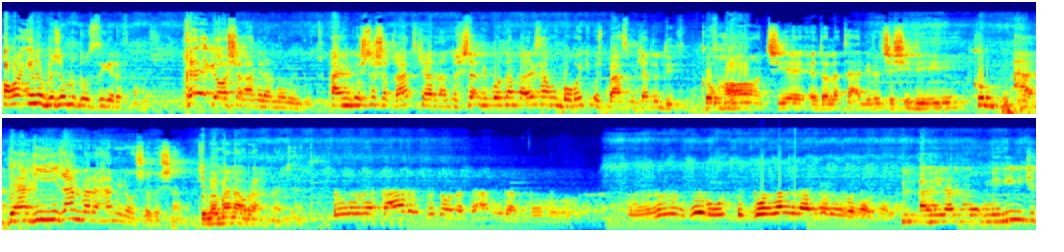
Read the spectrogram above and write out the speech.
آقا اینو به جرم دزدی گرفتنش خیلی عاشق امیرالمومنین بود. انگشتاشو قطع کردن داشتن میبردن برای همون بابایی که باش بحث می‌کرد و دید. گفت ها چیه؟ عدالت علی رو چشیدی؟ گفت دقیقا برای همین عاشقشم که به من رحم نکرد. اینقدر عدالت امیرالمومنین ویژه بود که دنیا امیرالمؤمنینی که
